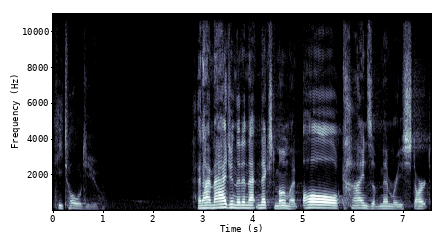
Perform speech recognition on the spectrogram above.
he told you. And I imagine that in that next moment, all kinds of memories start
